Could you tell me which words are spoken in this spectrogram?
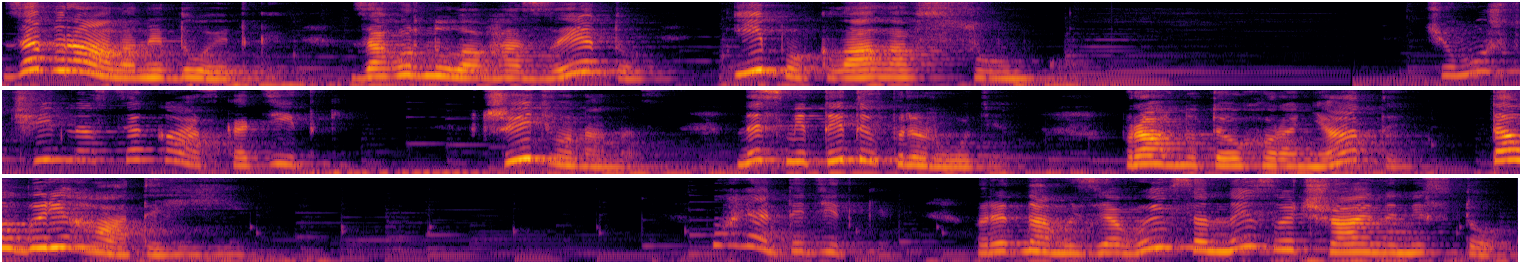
забрала недоїдки, загорнула в газету і поклала в сумку. Чому ж вчить нас ця казка, дітки? Вчить вона нас не смітити в природі, прагнути охороняти та оберігати її. Погляньте, дітки, перед нами з'явився незвичайне місто.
